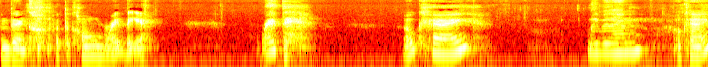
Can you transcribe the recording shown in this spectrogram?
and then put the comb right there right there. Okay. Leave it in. Okay.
